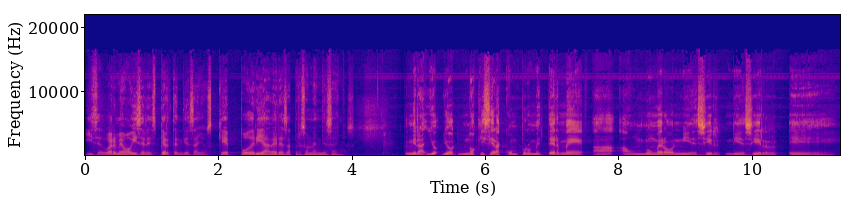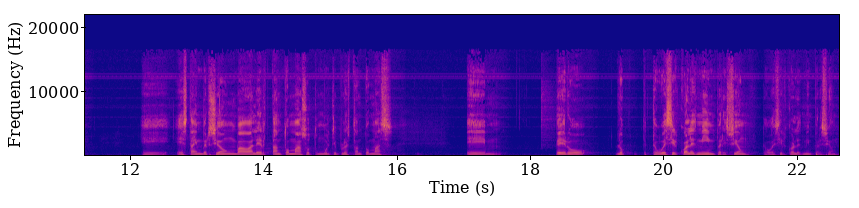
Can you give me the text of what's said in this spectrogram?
y se duerme hoy y se despierta en 10 años, ¿qué podría ver esa persona en 10 años? Pues mira, yo, yo no quisiera comprometerme a, a un número ni decir, ni decir eh, eh, esta inversión va a valer tanto más o tu múltiplo es tanto más. Eh, pero te voy a decir cuál es mi impresión. Te voy a decir cuál es mi impresión.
